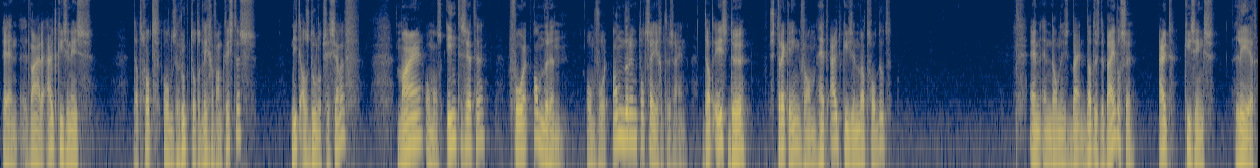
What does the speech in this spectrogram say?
En het ware uitkiezen is dat God ons roept tot het lichaam van Christus, niet als doel op zichzelf, maar om ons in te zetten voor anderen, om voor anderen tot zegen te zijn. Dat is de strekking van het uitkiezen wat God doet. En, en dan is bij, dat is de Bijbelse uit, kiezingsleer.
